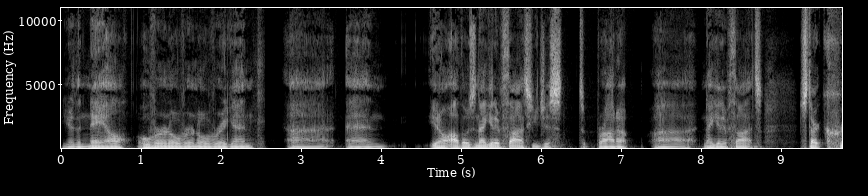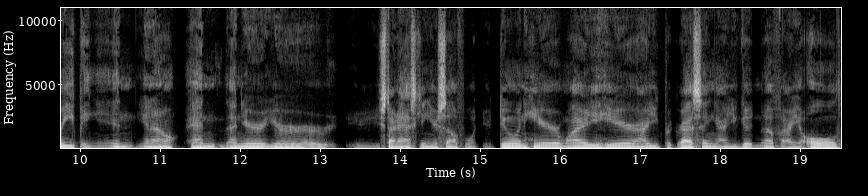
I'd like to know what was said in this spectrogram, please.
you're the nail over and over and over again. Uh, and you know all those negative thoughts you just brought up uh, negative thoughts start creeping in you know? And then you're you're you start asking yourself what you're doing here. Why are you here? Are you progressing? Are you good enough? Are you old?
